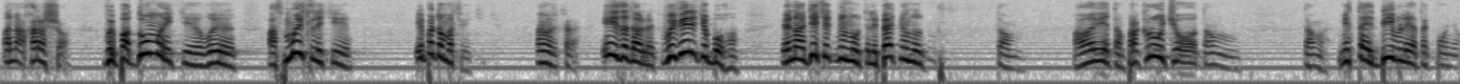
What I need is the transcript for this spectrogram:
Она, хорошо. Вы подумайте, вы осмыслите, и потом ответите. Она говорит. И задавливает, вы верите в Бога? И она 10 минут или 5 минут там голове там прокручивала, там, там места из Библии, я так понял.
